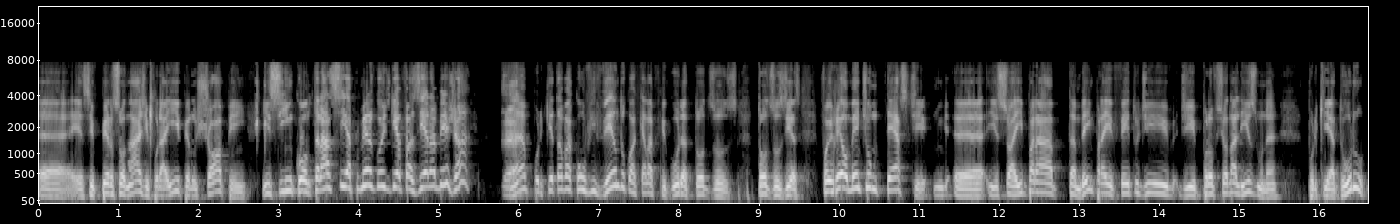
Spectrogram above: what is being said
eh, esse personagem por aí, pelo shopping, e se encontrasse, a primeira coisa que ia fazer era beijar É. né? Porque estava convivendo com aquela figura todos os, todos os dias. Foi realmente um teste, eh, isso aí para também para efeito de, de profissionalismo, né? Porque é duro,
